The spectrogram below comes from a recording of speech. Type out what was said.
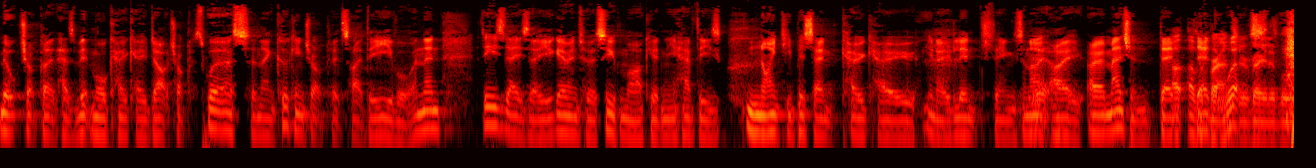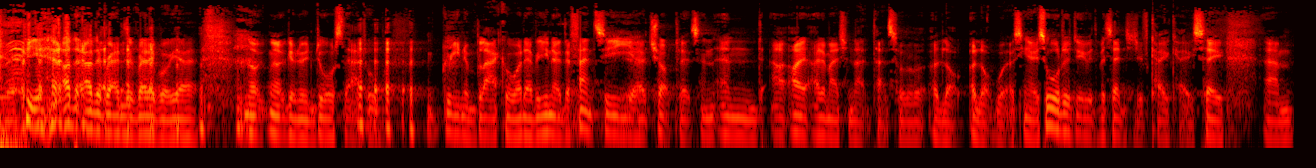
milk chocolate has a bit more cocoa, dark chocolate's worse, and then cooking chocolate's like the evil. And then these days, though, you go into a supermarket and you have these ninety percent cocoa, you know, Lindt things, and yeah. I, I, I, imagine they're, other they're brands the are available. Yeah, yeah other other brands are available. Yeah, not not going to endorse that or green and black or whatever. You know, the fancy yeah. uh, chocolates, and and I, I'd imagine that that's sort of a lot a lot worse. You know, it's all to do with the percentage of cocoa. So um,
